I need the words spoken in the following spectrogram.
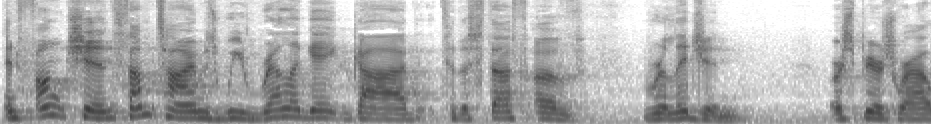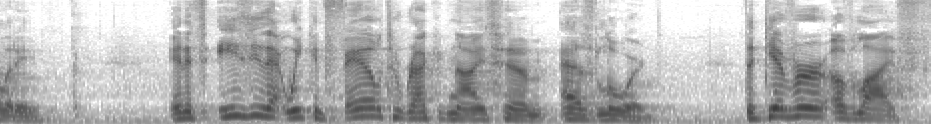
And function, sometimes we relegate God to the stuff of religion or spirituality. And it's easy that we can fail to recognize Him as Lord, the giver of life,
